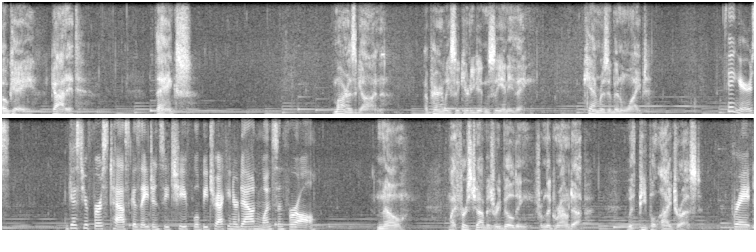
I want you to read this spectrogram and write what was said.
Okay, got it. Thanks. Mara's gone. Apparently security didn't see anything. Cameras have been wiped. Figures. I guess your first task as agency chief will be tracking her down once and for all. No. My first job is rebuilding from the ground up. With people I trust. Great.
